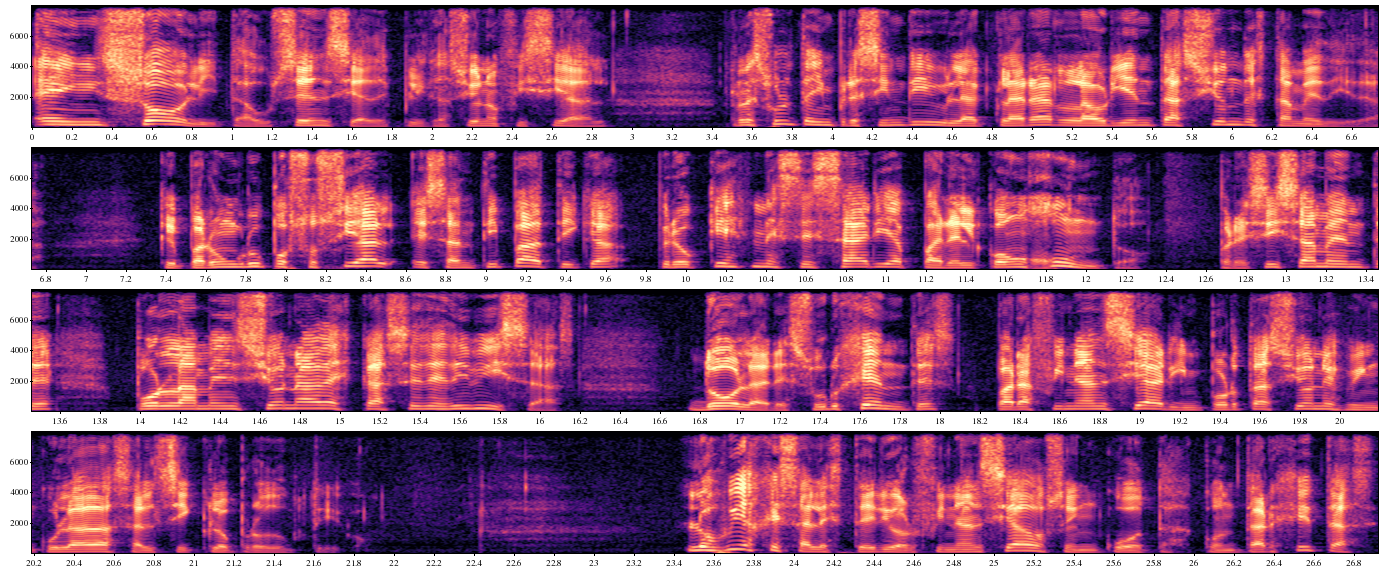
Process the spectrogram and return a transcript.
e insólita ausencia de explicación oficial, resulta imprescindible aclarar la orientación de esta medida, que para un grupo social es antipática, pero que es necesaria para el conjunto, precisamente por la mencionada escasez de divisas, dólares urgentes para financiar importaciones vinculadas al ciclo productivo. Los viajes al exterior financiados en cuotas con tarjetas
